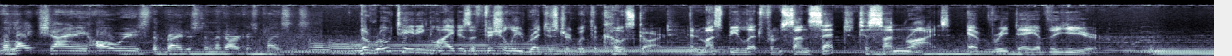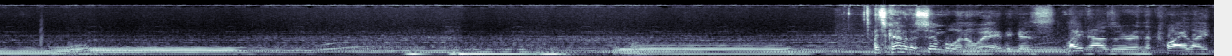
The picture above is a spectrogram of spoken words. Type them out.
the light shining always the brightest in the darkest places. The rotating light is officially registered with the Coast Guard and must be lit from sunset to sunrise every day of the year. It's kind of a symbol in a way because lighthouses are in the twilight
